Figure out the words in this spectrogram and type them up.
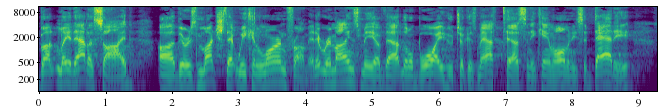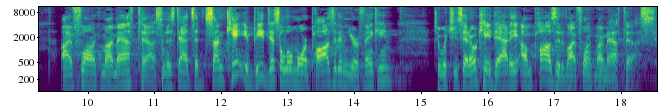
But lay that aside. Uh, there's much that we can learn from it. It reminds me of that little boy who took his math test and he came home and he said, Daddy, I flunked my math test. And his dad said, Son, can't you be just a little more positive in your thinking? To which he said, Okay, Daddy, I'm positive I flunked my math test.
